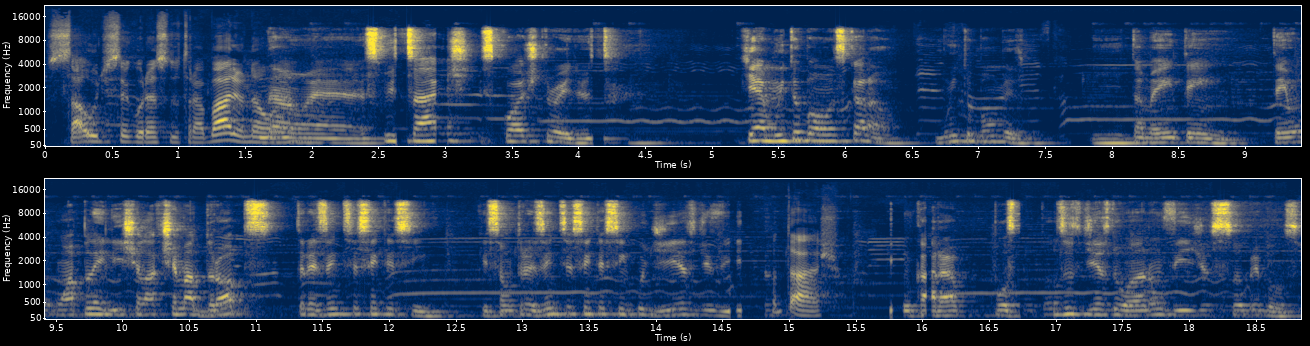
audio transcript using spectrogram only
Saúde e segurança do trabalho? Não, né? Não, é Suicide Squad Traders. Que é muito bom esse canal. Muito bom mesmo. E também tem, tem uma playlist lá que chama Drops 365. Que são 365 dias de vídeo. Fantástico. E o cara posta todos os dias do ano um vídeo sobre bolsa.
